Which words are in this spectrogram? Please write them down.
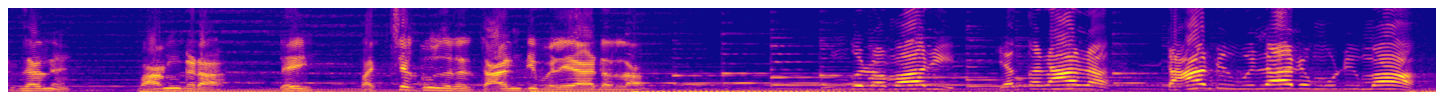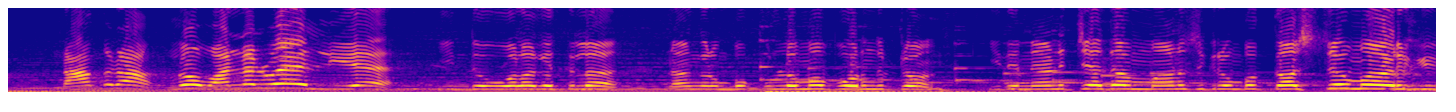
அதானே? வாங்கடா. டேய் பச்சை குதிரை தாண்டி விளையாடலாம். உங்கள மாதிரி எங்களால தாண்டி விளையாட முடியுமா? நாங்கடா இன்னும் வளரவே இல்லையே. இந்த உலகத்துல நாங்க ரொம்ப குள்ளமா பிறந்துட்டோம். இதை நினைச்சாதான் மனசுக்கு ரொம்ப கஷ்டமா இருக்கு.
